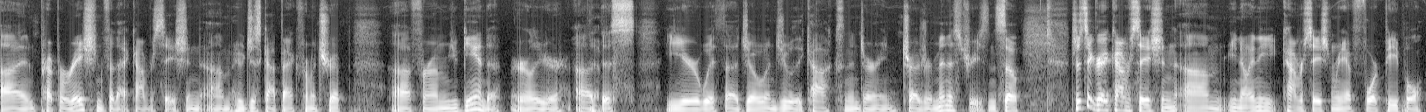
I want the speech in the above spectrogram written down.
uh, in preparation for that conversation, um, who just got back from a trip uh, from Uganda earlier uh, Yep. this year with uh, Joe and Julie Cox and Enduring Treasure Ministries. And so, just a great conversation. Um, you know, any conversation where you have four people,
